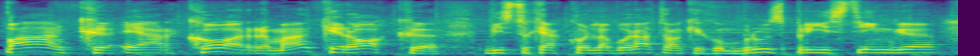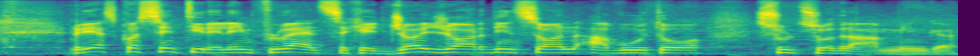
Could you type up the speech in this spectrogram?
punk e hardcore, ma anche rock, visto che ha collaborato anche con Bruce Priesting, riesco a sentire le influenze che Joy Jordinson ha avuto sul suo drumming.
